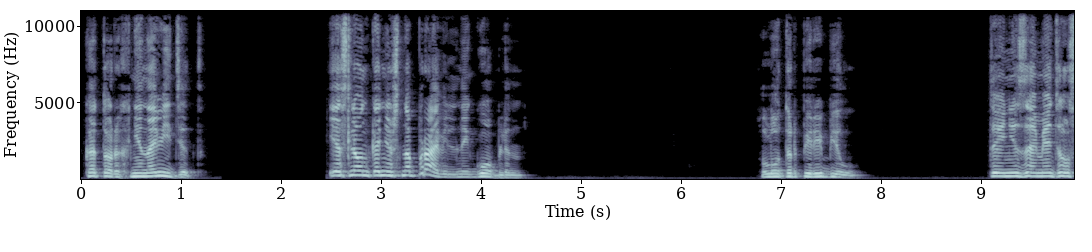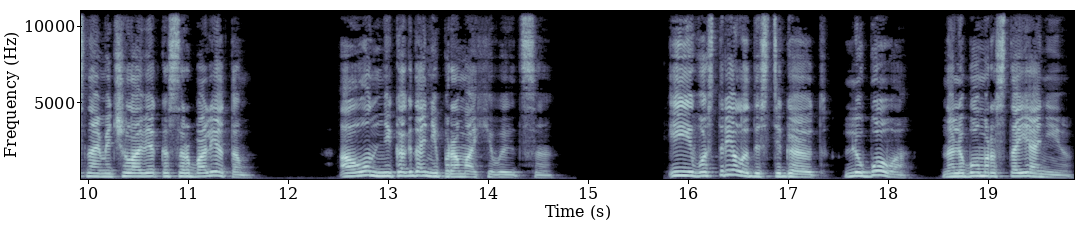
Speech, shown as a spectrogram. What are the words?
которых ненавидит. Если он, конечно, правильный гоблин. Лотер перебил. Ты не заметил с нами человека с арбалетом, а он никогда не промахивается. И его стрелы достигают любого на любом расстоянии.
